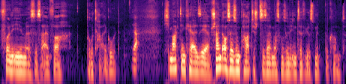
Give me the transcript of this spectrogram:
von ihm, es ist einfach brutal gut. Ja. Ich mag den Kerl sehr. Scheint auch sehr sympathisch zu sein, was man so in Interviews mitbekommt.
